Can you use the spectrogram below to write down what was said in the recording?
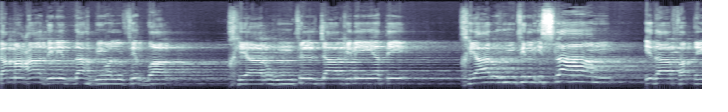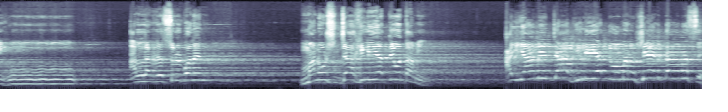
كمعادن الذهب والفضة خيارهم في الجاهلية خيارهم في الإسلام إذا فقهوا আল্লাহর রসুল বলেন মানুষ জাহিলিয়াতেও দামি আয়ামে জাহিলিয়াতেও মানুষের দাম আছে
